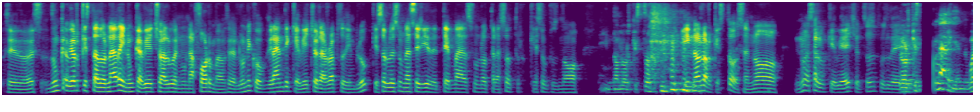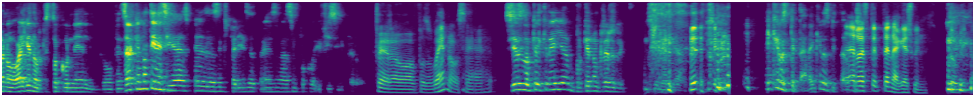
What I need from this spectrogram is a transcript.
O sea, es- nunca había orquestado nada y nunca había hecho algo en una forma. O sea, lo único grande que había hecho era Rhapsody in Blue, que solo es una serie de temas uno tras otro, que eso pues no, Y no lo orquestó. y no lo orquestó, o sea, no, no es algo que había hecho. Entonces, pues le... Lo orquestó con alguien. Bueno, o alguien orquestó con él. Y como pensar que no tienes idea después de esa experiencia también se me hace un poco difícil, pero Pero, pues bueno, o sea... si es lo que él creía, ¿por qué no creerle en su realidad? que respetar, hay que respetar. Respeten a Gershwin.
